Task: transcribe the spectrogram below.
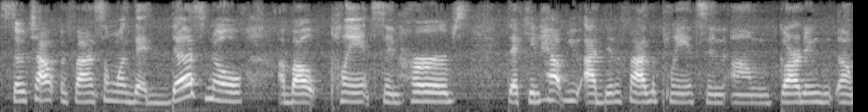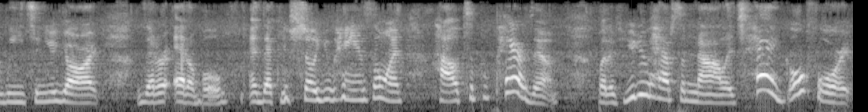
search out and find someone that does know about plants and herbs that can help you identify the plants and um, garden um, weeds in your yard that are edible and that can show you hands on how to prepare them. But if you do have some knowledge, hey, go for it.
